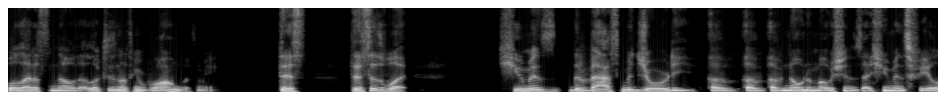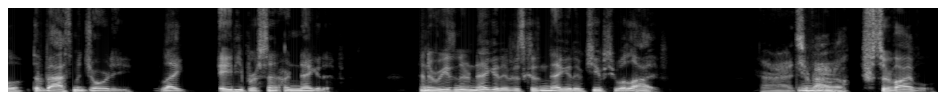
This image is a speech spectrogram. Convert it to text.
will let us know that look there's nothing wrong with me This this is what humans, the vast majority of, of, of known emotions that humans feel, the vast majority, like 80% are negative. And the reason they're negative is because negative keeps you alive. All right, survival. You know, survival.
